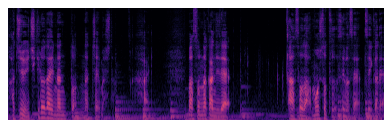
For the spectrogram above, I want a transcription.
81キロ台なんとなっちゃいました。はい。まあそんな感じで。あそうだ。もう一つすいません。追加で。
